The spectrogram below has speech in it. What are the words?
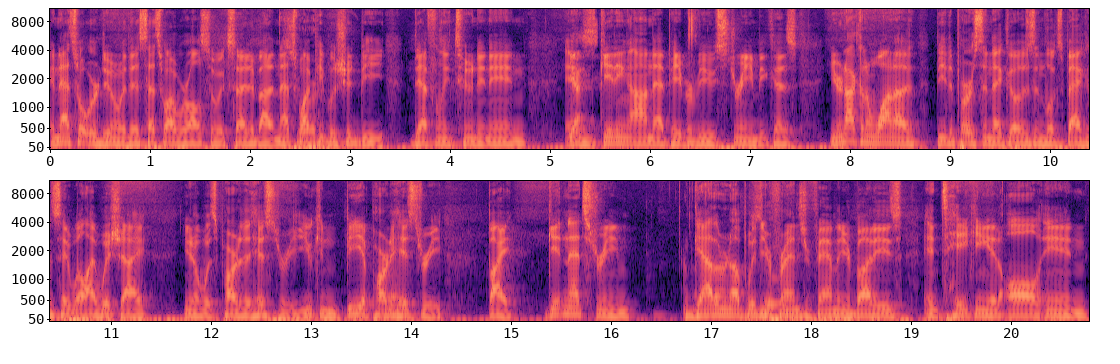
And that's what we're doing with this. That's why we're all so excited about it. And that's why people should be definitely tuning in and Yes. getting on that pay per view stream because you're not going to want to be the person that goes and looks back and say, "Well, I wish I, you know, was part of the history." You can be a part of history by getting that stream, gathering up with your friends, your family, your buddies, and taking it all in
